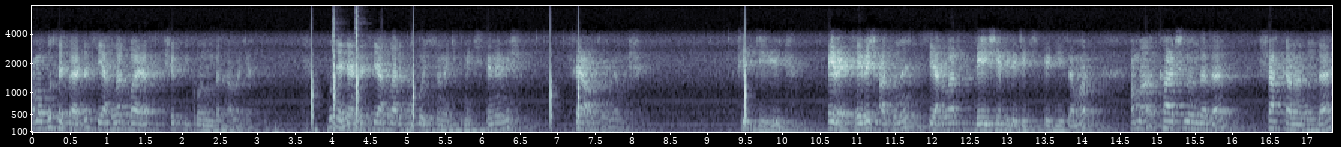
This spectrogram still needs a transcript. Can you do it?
Ama bu sefer de siyahlar bayağı sıkışık bir konumda kalacak. Bu nedenle siyahlar bu pozisyona gitmek istememiş. F6 oynamış. Fil G3. Evet F5 atını siyahlar değişebilecek istediği zaman. Ama karşılığında da şah kanadında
